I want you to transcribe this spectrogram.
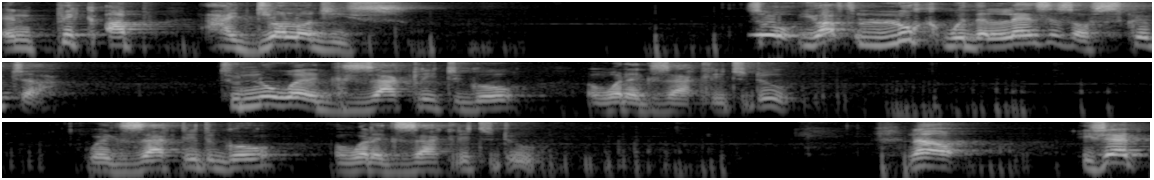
and pick up ideologies. So you have to look with the lenses of Scripture to know where exactly to go and what exactly to do. Where exactly to go and what exactly to do. Now, he said,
